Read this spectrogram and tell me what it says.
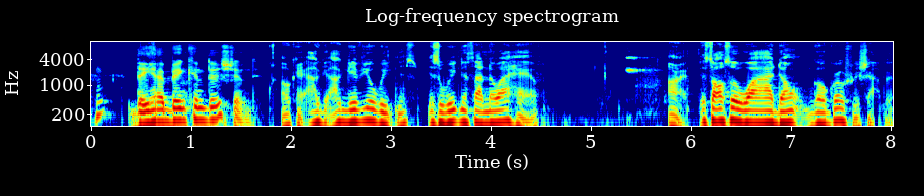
they have been conditioned. Okay, I'll, I'll give you a weakness. It's a weakness I know I have. All right. It's also why I don't go grocery shopping.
